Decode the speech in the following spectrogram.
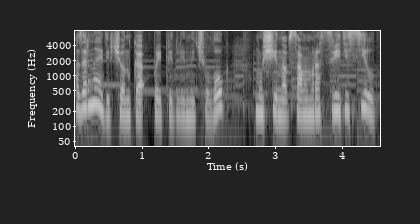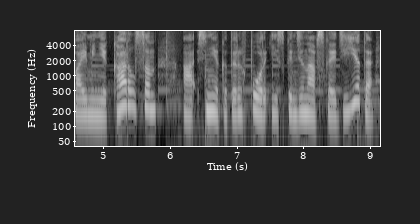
озорная девчонка Пеппи Длинный Чулок, мужчина в самом расцвете сил по имени Карлсон, а с некоторых пор и скандинавская диета –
